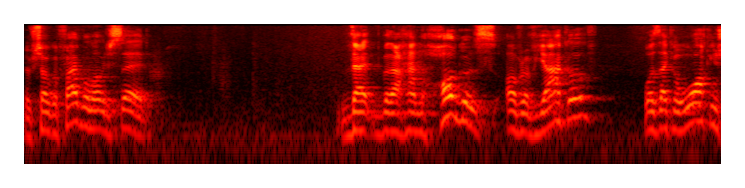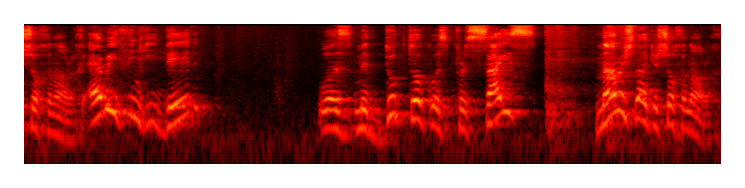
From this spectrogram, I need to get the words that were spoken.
Rav Shrago Feivelman said that the Hanhogos of Rav Yaakov was like a walking Shulchan Aruch. Everything he did was meduktuk, was precise, mamish like a Shulchan Aruch.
